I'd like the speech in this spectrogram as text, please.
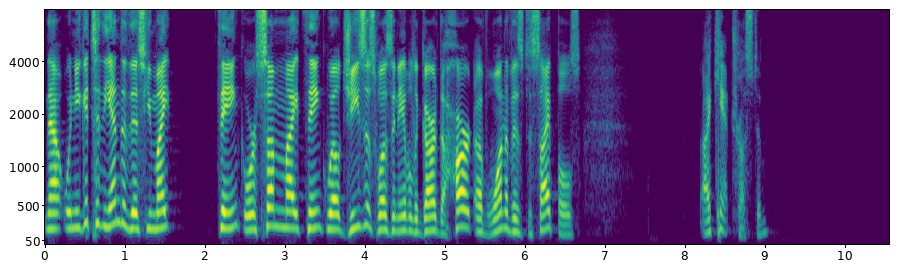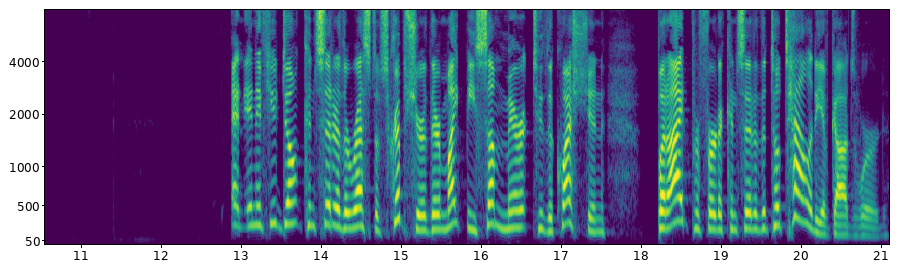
Now, when you get to the end of this, you might think, or some might think, well, Jesus wasn't able to guard the heart of one of his disciples. I can't trust him. And, and if you don't consider the rest of Scripture, there might be some merit to the question, but I'd prefer to consider the totality of God's Word.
